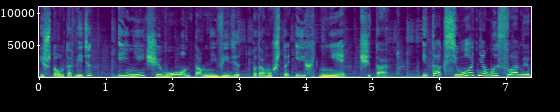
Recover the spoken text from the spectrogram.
и что он там видит? И ничего он там не видит, потому что их не читают. Итак, сегодня мы с вами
